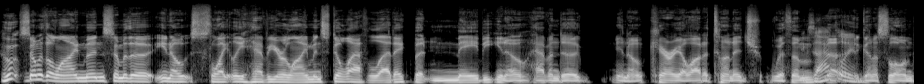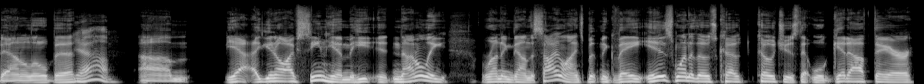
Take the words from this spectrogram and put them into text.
Who some of the linemen, some of the you know slightly heavier linemen, still athletic, but maybe you know having to you know carry a lot of tonnage with them. Exactly. going to slow him down a little bit. Yeah. Um, yeah, you know, I've seen him. He not only running down the sidelines, but McVay is one of those co- coaches that will get out there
